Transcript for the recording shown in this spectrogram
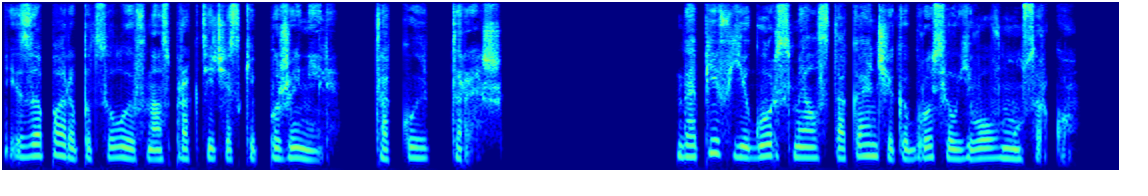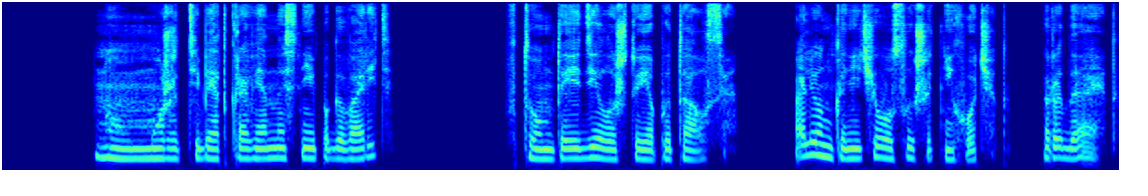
Из-за пары поцелуев нас практически поженили. Такой трэш. Допив, Егор смял стаканчик и бросил его в мусорку. «Ну, может, тебе откровенно с ней поговорить?» «В том-то и дело, что я пытался. Аленка ничего слышать не хочет. Рыдает.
